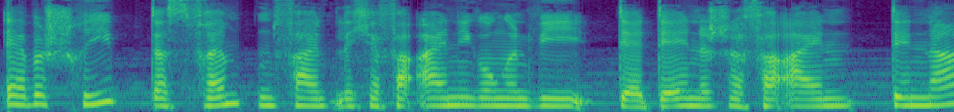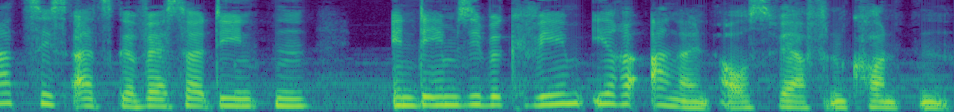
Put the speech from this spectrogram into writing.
Er beschrieb, dass fremdenfeindliche Vereinigungen wie der dänische Verein den Nazis als Gewässer dienten, indem sie bequem ihre Angeln auswerfen konnten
